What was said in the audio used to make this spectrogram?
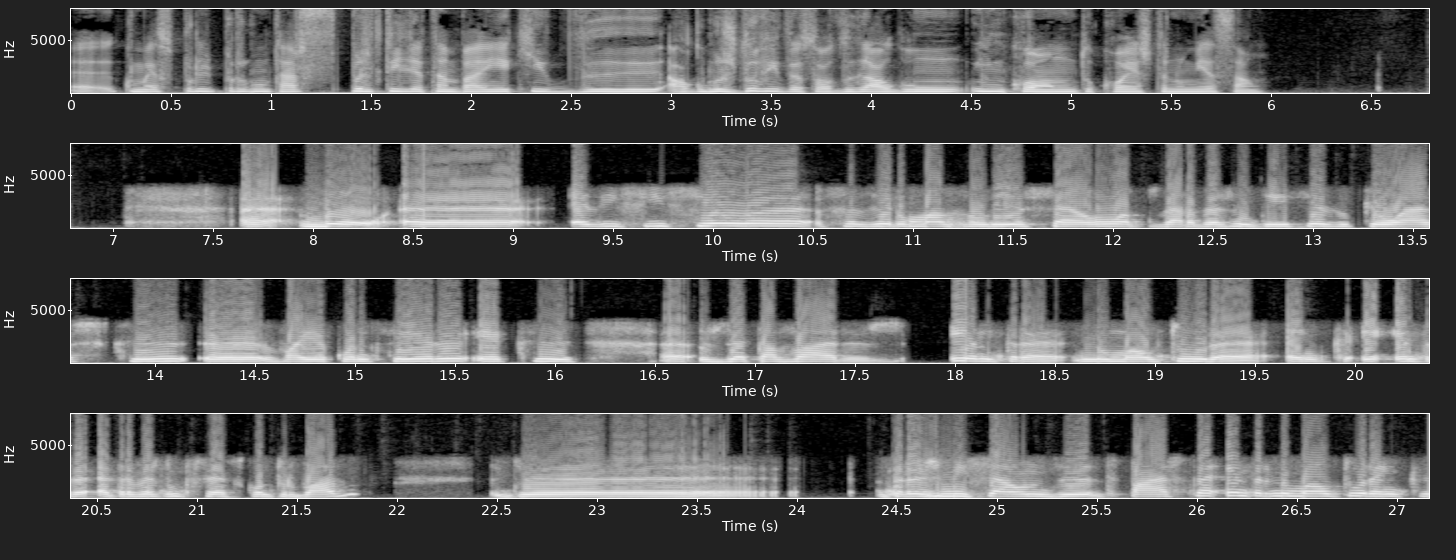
Uh, começo por lhe perguntar se partilha também aqui de algumas dúvidas ou de algum incómodo com esta nomeação. Uh, bom, uh, é difícil uh, fazer uma avaliação, apesar das notícias. O que eu acho que vai acontecer é que José Tavares entra numa altura em que entra através de um processo conturbado de transmissão de, de, pasta, entra numa altura em que,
